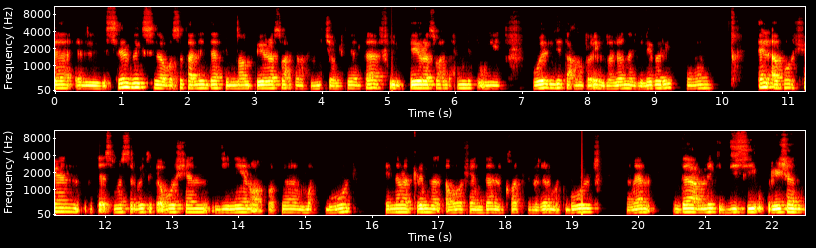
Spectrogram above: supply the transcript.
ده ال cervix لو بصيت عليه ده في ال nulliparous واحدة ما حملتش قبل كده ده في ال parous واحدة حملت وولدت عن طريق ال vaginal delivery تمام ال abortion بتقسيم ال therapeutic abortion دينيا وأخلاقيا مقبول إنما ال criminal abortion ده القتل الغير مقبول. تمام؟ ده عملية ال D C operation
